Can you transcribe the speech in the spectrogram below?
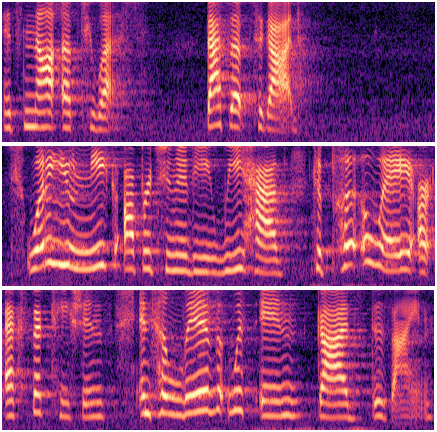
It's not up to us, that's up to God. What a unique opportunity we have to put away our expectations and to live within God's design.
